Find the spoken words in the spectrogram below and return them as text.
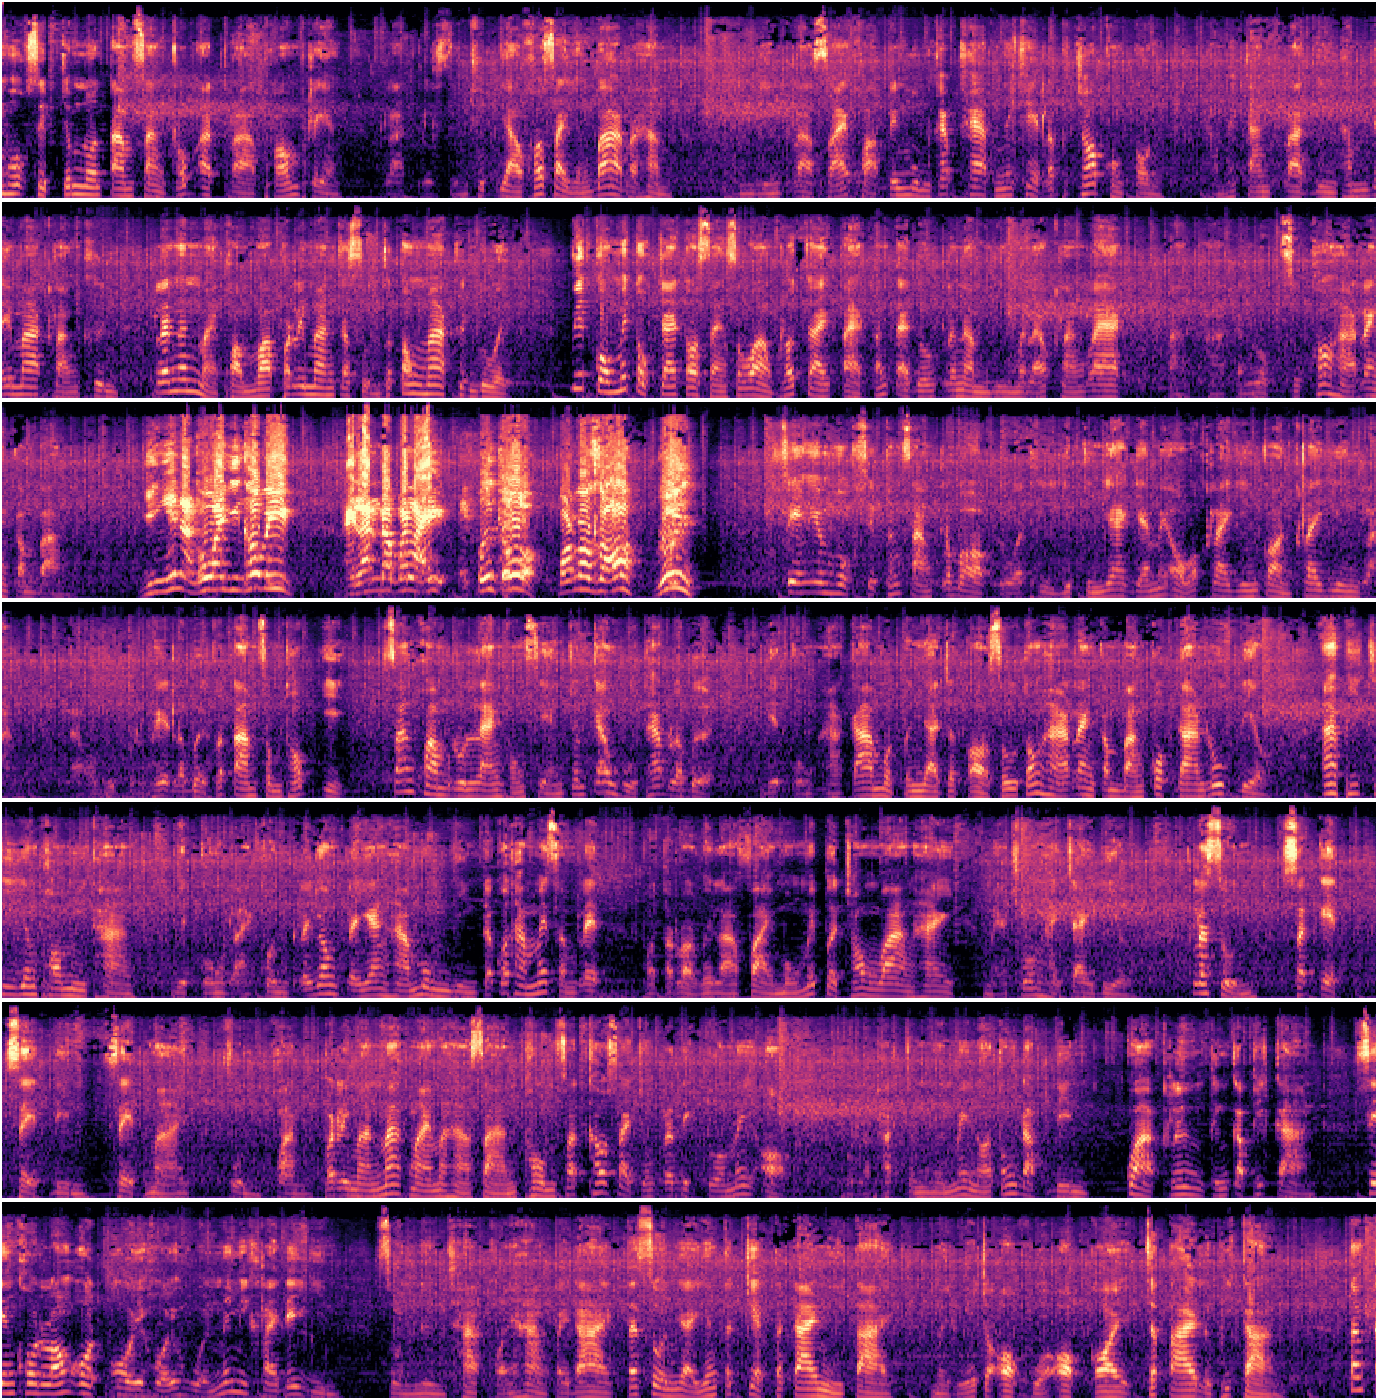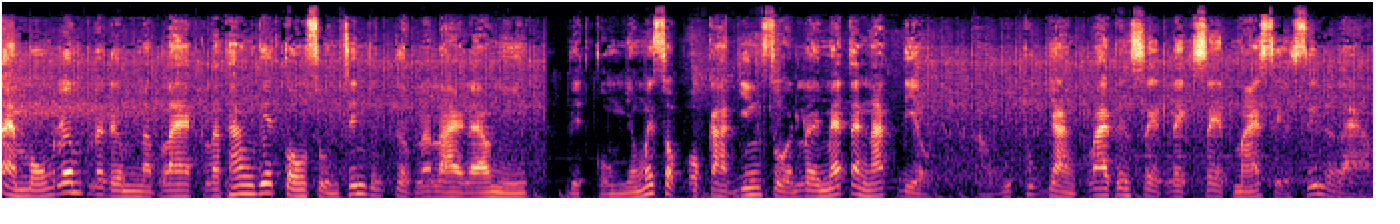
M60 จำนวนตามสั่งครบอัตราพร้อมเพรียงกราดกระสุนชุดยาวเข้าใส่อย่างบ้าระห่ำผมยิงกราดซ้ายขวาเป็นมุมแคบๆ ในเขตรับผิดชอบของตนทำให้การกราดยิงทำได้มากครั้งขึ้น และนั่นหมายความว่าปริมาณกระสุนก็ต้องมากขึ้นด้วย เวียดกงไม่ตกใจต่อแสงสว่างเพราะใจแตกตั้งแต่โดนกระหน่ำยิงมาแล้วครั้งแรก ต่างพากันหลบซุกข้าหาแรงกำบัง ยิงให้หนักเข้าไว้ยิงเข้าไปอีก ไอ้ลันดับปลาไหลไอ้ปืนโตปอลสอลุยเสียง M60 ทั้ง 3 กระบอกรัวทียิบจนแยกแยะไม่ออกว่าใครยิงก่อนใครยิงหลัง แล้วอาวุธประเภทระเบิดก็ตามสมทบอีก สร้างความรุนแรงของเสียงจนแก้วหูแทบระเบิดเบียดกงอาก้าหมดปัญญาจะต่อสู้ต้องหาแรงกำบังกบดานลูกเดียว RPG ยังพอมีทางเวียดกงหลายคนกระย่องกระแย่งหามุมยิงแต่ก็ทำไม่สำเร็จเพอตลอดเวลาฝ่ายมงไม่เปิดช่องว่างให้ แม้ช่วงหายใจเดียว กระสุนสะเก็ด เศษดิน เศษไม้ ฝุ่นควัน ปริมาณมากมายมหาศาลทมซัดเข้าใส่จนกระดิกตัวไม่ออกพลพัดจำนวนไม่น้อยต้องดับดิน กว่าครึ่งถึงกับพิการ เสียงคนร้องโอดโอยโหยหวนไม่มีใครได้ยิน ส่วนหนึ่งฉากถอยห่างไปได้ แต่ส่วนใหญ่ยังตะเกียกตะกายหนีตาย ไม่รู้จะออกหัวออกกอย จะตายหรือพิการตั้งแต่มงเริ่มประเดิมนัดแรกกระทั่งเวียดกงสูญสิ้นจนเกือบละลายแล้วนี้ เวียดกงยังไม่สบโอกาสยิงสวนเลยแม้แต่นัดเดียว วุธทุกอย่างกลายเป็นเศษเหล็กเศษไม้เสียสิ้นแล้ว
